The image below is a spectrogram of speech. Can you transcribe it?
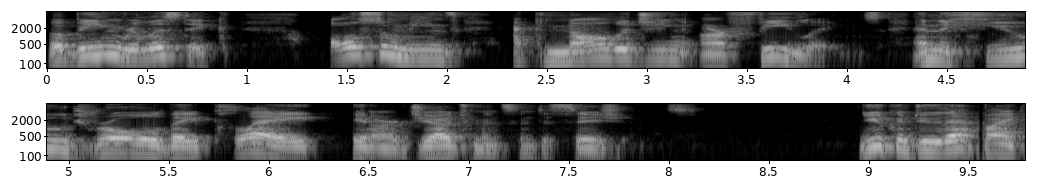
But being realistic also means acknowledging our feelings and the huge role they play in our judgments and decisions. You can do that by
